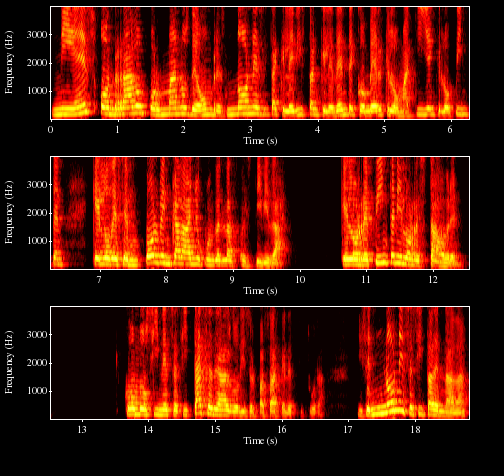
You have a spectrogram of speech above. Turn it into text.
ni es honrado por manos de hombres. No necesita que le vistan, que le den de comer, que lo maquillen, que lo pinten, que lo desempolven cada año cuando es la festividad, que lo repinten y lo restauren como si necesitase de algo, dice el pasaje de la escritura. Dice, no necesita de nada,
